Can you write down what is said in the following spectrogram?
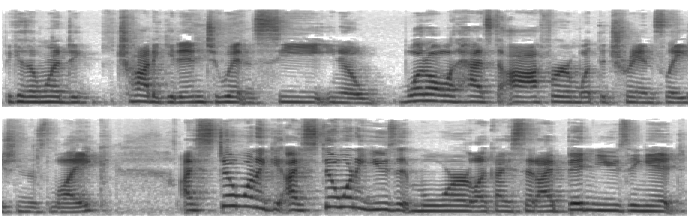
because I wanted to try to get into it and see, you know, what all it has to offer and what the translation is like. I still want to get I still want to use it more. Like I said, I've been using it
